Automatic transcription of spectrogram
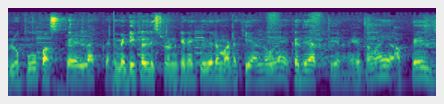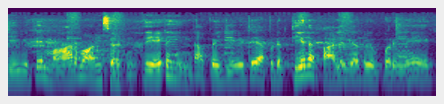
ලොකු පස්කල්ලක් මෙඩිකල් ස්ටන් කෙනෙක් විදර මට කියන්න ඕන එක දෙයක් තියෙන ඒ තමයි අපේ ජීවිතය මාර්ම අන්සර්ටන් ඒක හින්ද අපේ ජීවිතය අපිට තියෙන කාලෙ අපි උපරීමේ ඒක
